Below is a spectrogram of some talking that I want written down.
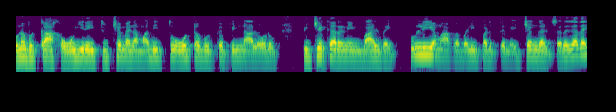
உணவுக்காக உயிரை துச்சமென மதித்து ஓட்டவுக்கு பின்னால் ஓடும் பிச்சைக்காரனின் வாழ்வை துல்லியமாக வெளிப்படுத்தும் எச்சங்கள் சிறுகதை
